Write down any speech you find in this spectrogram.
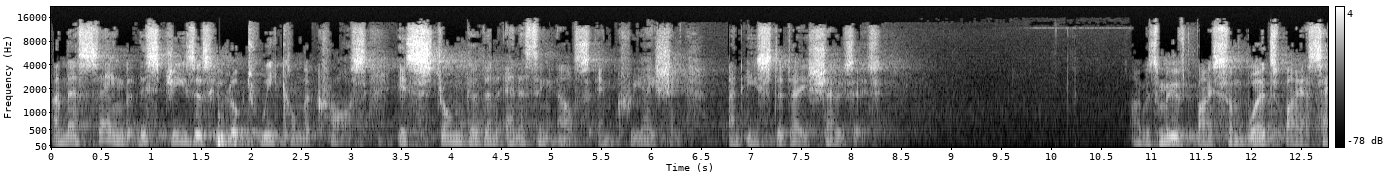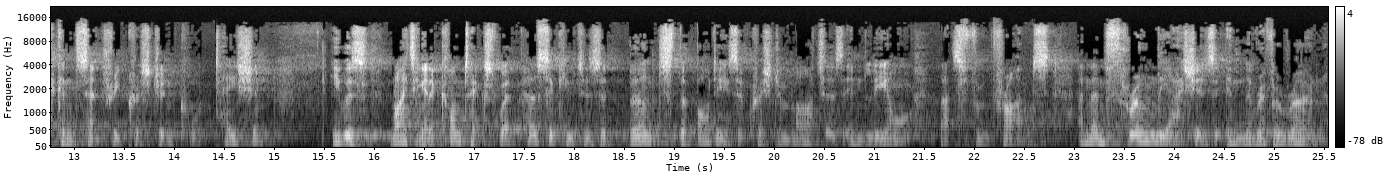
And they're saying that this Jesus who looked weak on the cross is stronger than anything else in creation. And Easter Day shows it. I was moved by some words by a second century Christian called Tatian. He was writing in a context where persecutors had burnt the bodies of Christian martyrs in Lyon, that's from France, and then thrown the ashes in the River Rhone,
